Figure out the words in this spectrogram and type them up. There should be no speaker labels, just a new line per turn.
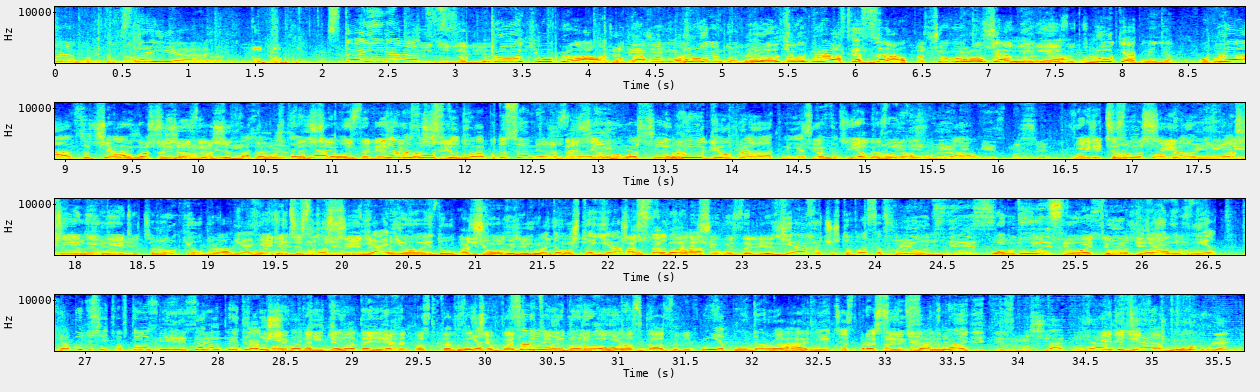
машину.
Стоять! Стоять!
машину залез.
Руки убрал!
Куда вы машину лезете?
Руки убрал, сказал!
А что вы в
Руки от
машину
меня!
лезете?
Руки от меня! Убрал!
Зачем
сейчас
вы
же.
машину
Зачем вы в
залезли?
машину
Потому что я,
Зачем вы
буду-
залезли
я
в
вызвал
машину?
102, буду с вами
А
ожидать.
зачем вы машину
Руки
залезли?
убрал от меня,
В чем
сказал.
дело,
Руки убрал.
Выйдите из машины.
Выйдите с
Руку
машины.
убрал, не
С машины выйдите.
Руки убрал, я не
Выйдите
выйду.
с машины.
Я не выйду.
А чего вы не выйдете?
Потому что я жду
Основание,
102.
что вы залезли.
Я хочу, чтобы вас
Вы вот
оформили.
здесь,
Вот тут
здесь,
стойте,
вот,
Я не,
пожалуйста.
нет, я буду сидеть в автомобиле, как и предыдущий
Какой- так
водитель.
мне надо ехать. пос- Так
Нет,
зачем? Водителю дорогу
ехать.
рассказывали.
Нет, не дорогу.
Гоните, спросите.
Александр,
Загнал.
выйдите из машины.
Так, я,
Выйдите
я,
с
Мог, блядь.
